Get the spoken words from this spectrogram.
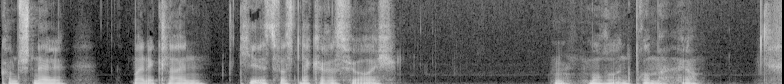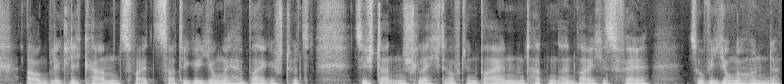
kommt schnell, meine Kleinen, hier ist was Leckeres für euch. Hm, Murre und Brumme, ja. Augenblicklich kamen zwei zottige Junge herbeigestürzt. Sie standen schlecht auf den Beinen und hatten ein weiches Fell, so wie junge Hunde.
